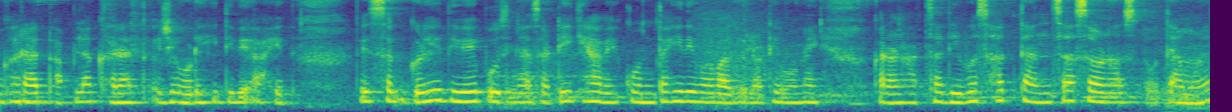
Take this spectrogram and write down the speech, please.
घरात आपल्या घरात जेवढेही दिवे आहेत ते सगळे दिवे पुजण्यासाठी घ्यावे. कोणताही दिवा बाजूला ठेवू नये. कारण आजचा दिवस हा त्यांचा सण असतो. त्यामुळे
